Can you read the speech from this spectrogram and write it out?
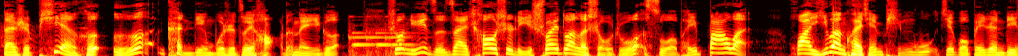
但是骗和讹肯定不是最好的那一个。说女子在超市里摔断了手镯，索赔八万。花一万块钱评估，结果被认定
